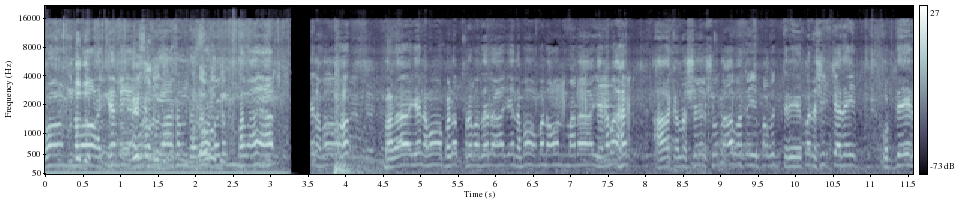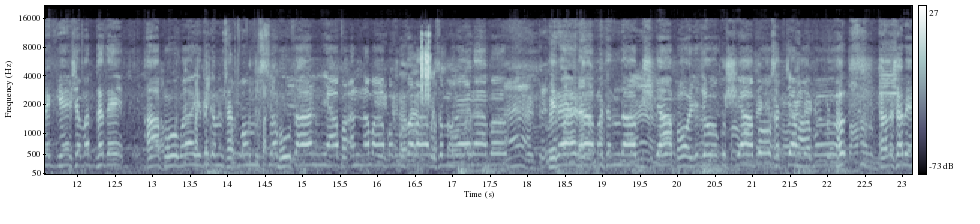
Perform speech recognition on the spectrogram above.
ॐ आकलशेषु तावते पवित्रे परिषिच्यते भुक्तेरघ्येश वर्धते आपोवायुधिकं सर्वं स्वभूतान्याप अन्नमापमृतवापसम्राडाप विराडापचन्दाक्ष्यापो यजो कुष्यापो सत्यमापो कलशवे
